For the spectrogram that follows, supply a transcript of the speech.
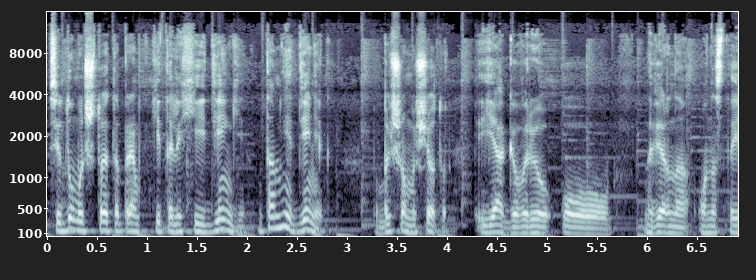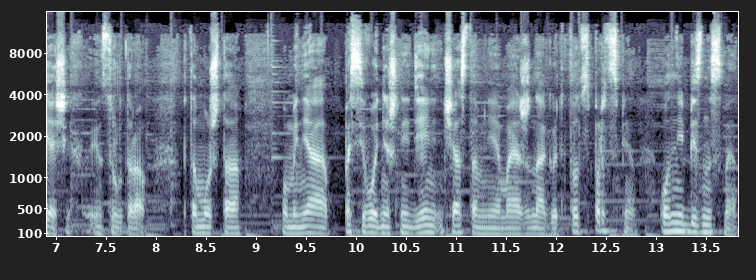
все думают, что это прям какие-то лихие деньги. Но там нет денег, по большому счету. Я говорю о, наверное, о настоящих инструкторах, потому что у меня по сегодняшний день часто мне моя жена говорит, вот спортсмен, он не бизнесмен.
